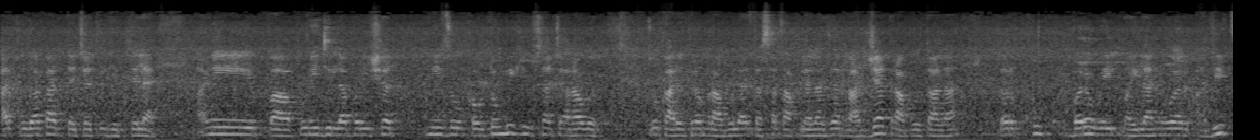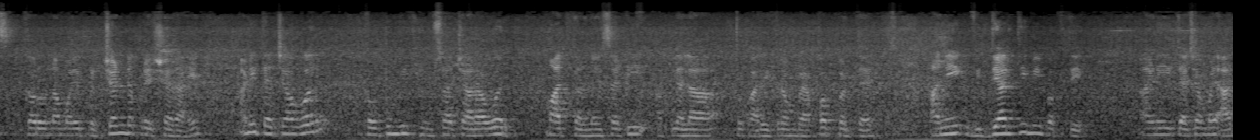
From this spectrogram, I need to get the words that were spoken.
फार पुढाकार त्याच्यातही घेतलेला आहे. आणि पुणे जिल्हा परिषदनी जो कौटुंबिक हिंसाचारावर जो कार्यक्रम राबवला आहे तसाच आपल्याला जर राज्यात राबवता आला तर खूप बरं होईल. महिलांवर आधीच करोनामुळे प्रचंड प्रेशर आहे आणि त्याच्यावर कौटुंबिक हिंसाचारावर मात करण्यासाठी आपल्याला तो कार्यक्रम व्यापक करत आहे अनेक विद्यार्थी मी बघते आणि त्याच्यामुळे आज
